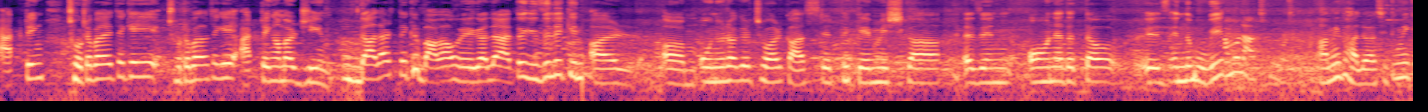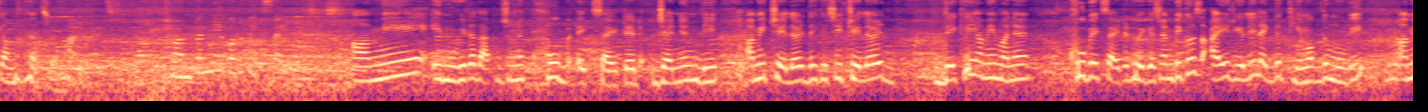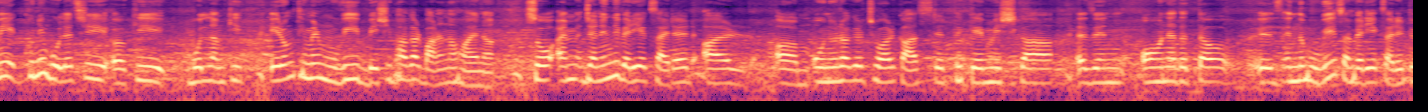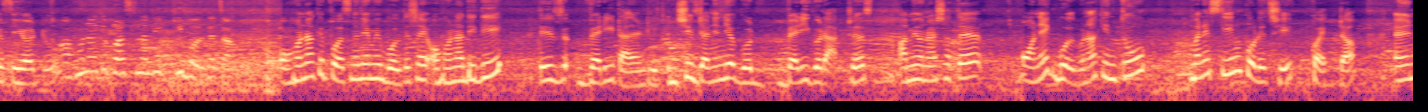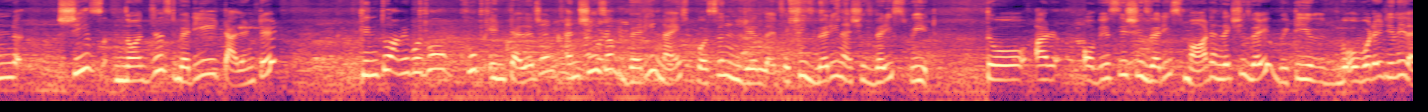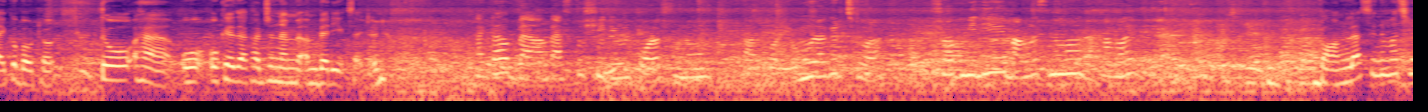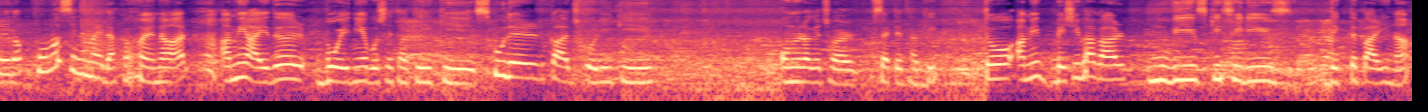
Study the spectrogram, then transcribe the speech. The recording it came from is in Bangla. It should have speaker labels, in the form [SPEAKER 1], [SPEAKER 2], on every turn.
[SPEAKER 1] অ্যাক্টিং ছোটবেলা থেকেই ছোটবেলা থেকে অ্যাক্টিং আমার ড্রিম দাদার থেকে বাবা হয়ে গেল এত ইজিলি কিন্তু আর um, অনুরাগের ছোঁয়ার কাস্টের থেকে মিশকা এজ ইন অহনা দত্তাও ইজ ইন দ্য মুভি আমি ভালো আছি তুমি কেমন আছো?
[SPEAKER 2] ভালো আছি। সন্তান নিয়ে কতটা এক্সাইটেড
[SPEAKER 1] আমি এই মুভিটা দেখার জন্য খুব এক্সাইটেড জেনুইনলি আমি ট্রেলার দেখেছি ট্রেলার দেখেই আমি মানে খুব এক্সাইটেড হয়ে গেছিলাম because I really like the theme of the movie আমি এক্ষুনি বলেছি কি বললাম কি এরম থিমের মুভি বেশিরভাগ আর বানানো হয় না। So I am genuinely very excited R um, অনুরাগের ছোঁয়ার কাস্টের থেকে Mishka as in Ahona Dutta is in the movie so I am very excited to see her to
[SPEAKER 2] অহনাকে personally কি বলতে চাও?
[SPEAKER 1] অহনাকে পার্সোনালি আমি বলতে চাই, অহনা দিদি is very talented she is genuinely good very good actress আমি ওনার সাথে অনেক বলব না, কিন্তু মানে সিন করেছি কয়েকটা। And she is not just very talented কিন্তু আমি বলব খুব intelligent and she is a very nice person in real life she is very nice she is very sweet তো, আর obviously she is very smart and like she is very witty over I really like about her তো হ্যাঁ ও, ওকে দেখার জন্য আই এম ভেরি এক্সাইটেড
[SPEAKER 2] একটা ব্যা- ব্যস্ত শিডিউল পড়াশুনো তারপরে অনুরাগের ছোঁয়া সব মিলিয়ে বাংলা সিনেমা দেখা হয়?
[SPEAKER 1] বাংলা সিনেমা ছেড়ে দাও কোনো সিনেমায় দেখা হয় না। আর আমি আইদার বই নিয়ে বসে থাকি কি স্কুলের কাজ করি কি অনুরাগের ছোঁয়ার সেটে থাকি। তো আমি বেশিরভাগ আর মুভিজ কি সিরিজ দেখতে পারি না।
